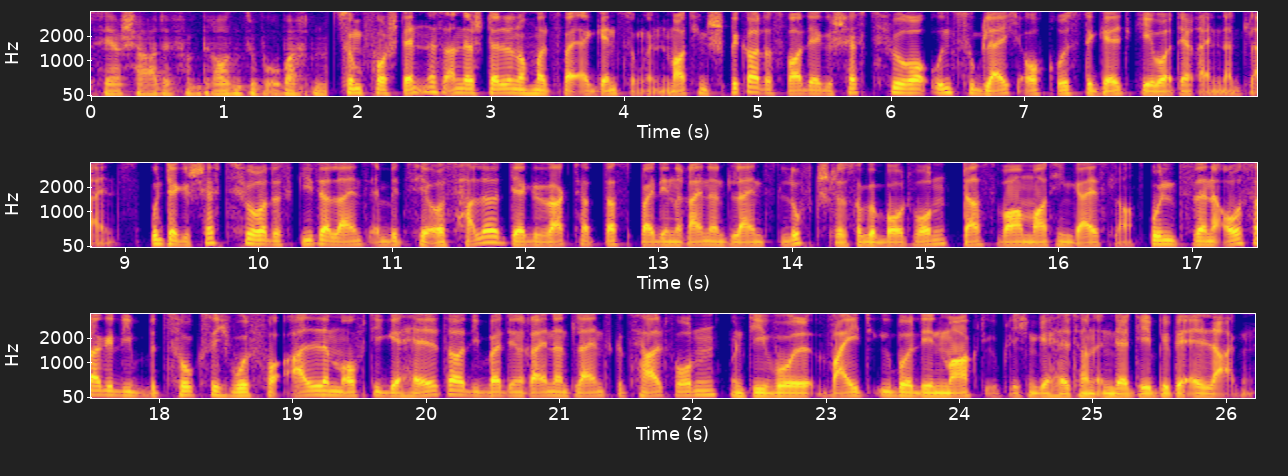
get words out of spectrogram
sehr schade von draußen zu beobachten. Zum Verständnis an der Stelle nochmal zwei Ergänzungen. Martin Spicker, das war der Geschäftsführer und zugleich auch größte Geldgeber der Rheinland Lions. Und der Geschäftsführer des Gießer Lions MBC aus Halle, der gesagt hat, dass bei den Rheinland Lions Luftschlösser gebaut wurden, das war Martin Geisler. Und seine Aussage, die bezog sich wohl vor allem auf die Gehälter, die bei den Rheinland Lions gezahlt wurden und die wohl weit über den marktüblichen Gehältern in der DBBL lagen.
